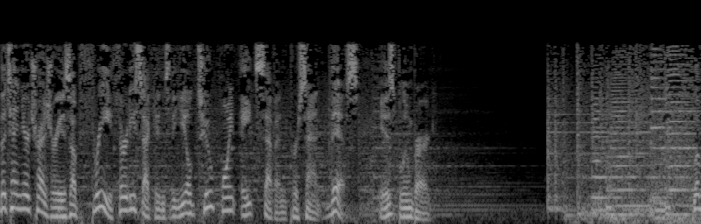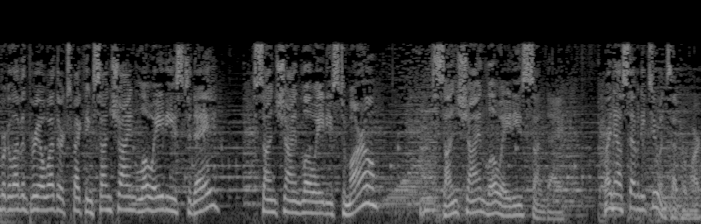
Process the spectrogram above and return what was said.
The 10-year treasury is up 3 30 seconds, the yield 2.87%. This is Bloomberg. Bloomberg 1130 weather expecting sunshine, low 80s today. Sunshine, low 80s tomorrow. Sunshine, low 80s Sunday. Right now 72 in Central Park.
